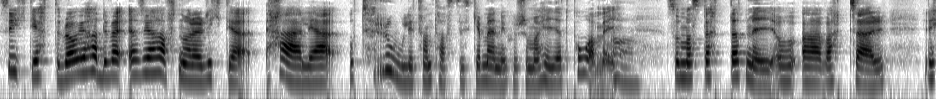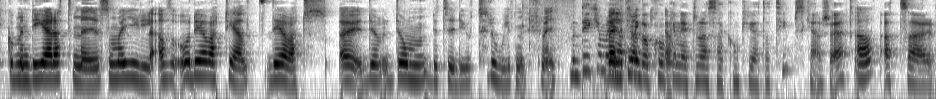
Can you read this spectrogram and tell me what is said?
så gick det jättebra. Och jag, hade, alltså jag har haft några riktiga härliga, otroligt fantastiska människor som har hejat på mig Ja. som har stöttat mig och har varit så här, rekommenderat mig och som har gillat, alltså, och det har varit helt, det har varit, de, de betyder ju otroligt mycket för mig. Men det kan man Väldigt egentligen då koka ner till några så här konkreta tips kanske. Ja. Att så här,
